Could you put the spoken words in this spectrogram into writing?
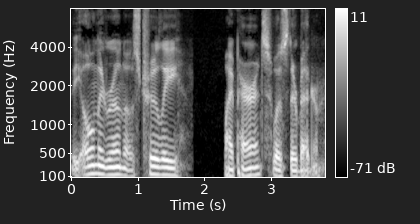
the only room that was truly my parents was their bedroom.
